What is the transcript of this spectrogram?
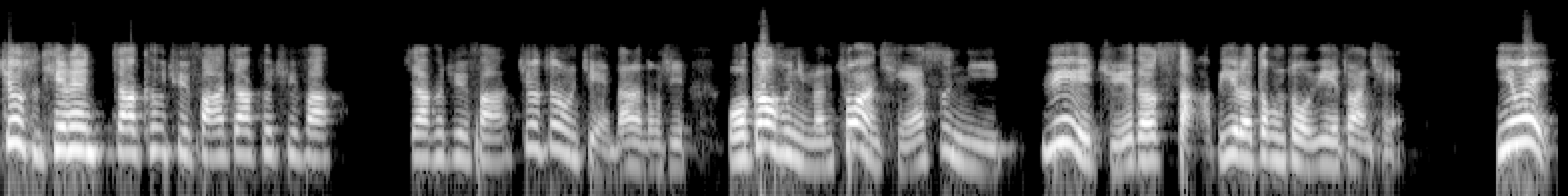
就是天天加 Q 去发，加 Q 去发，加 Q 去发，就这种简单的东西。我告诉你们，赚钱是你越觉得傻逼的动作越赚钱，因为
